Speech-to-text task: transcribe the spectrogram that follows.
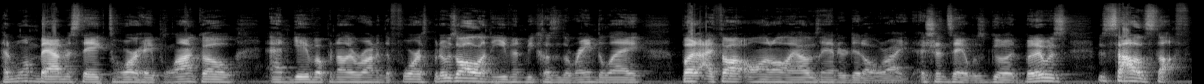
had one bad mistake to Jorge Polanco and gave up another run in the fourth, but it was all uneven because of the rain delay. But I thought all in all, Alexander did all right. I shouldn't say it was good, but it was, it was solid stuff.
